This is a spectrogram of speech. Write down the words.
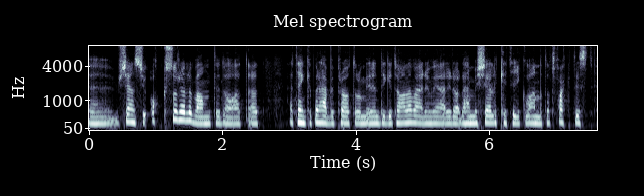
uh, känns ju också relevant idag att, att jag tänker på det här vi pratar om i den digitala världen vi är idag, det här med källkritik och annat, att faktiskt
